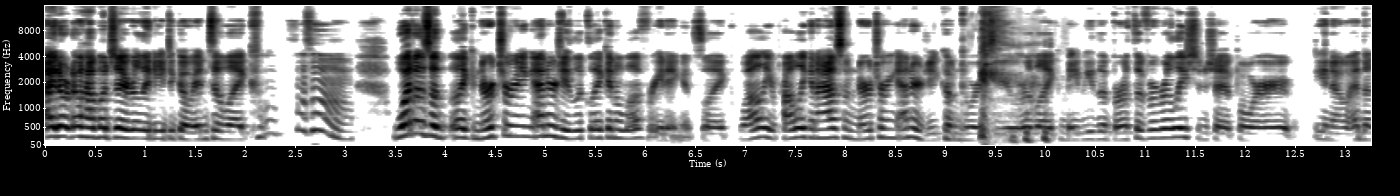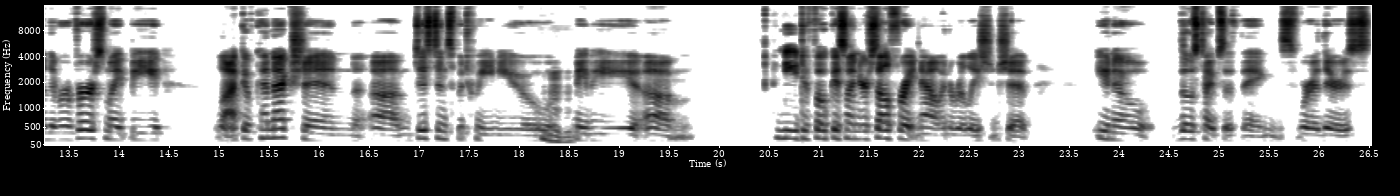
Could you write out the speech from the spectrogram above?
i don't know how much i really need to go into like hmm, what does a like nurturing energy look like in a love reading it's like well you're probably gonna have some nurturing energy come towards you or like maybe the birth of a relationship or you know and then the reverse might be lack of connection um distance between you Mhm. maybe um need to focus on yourself right now in a relationship you know those types of things where there's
